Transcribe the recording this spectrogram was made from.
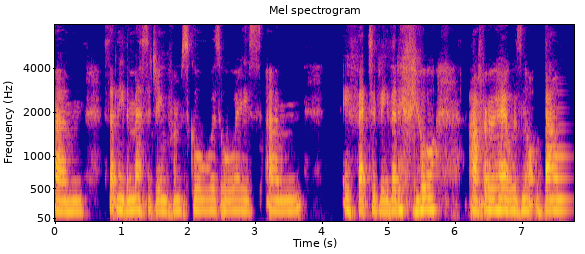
um, certainly the messaging from school was always effectively that if your afro hair was not bound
